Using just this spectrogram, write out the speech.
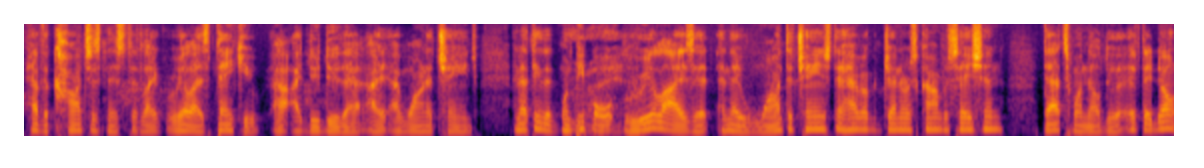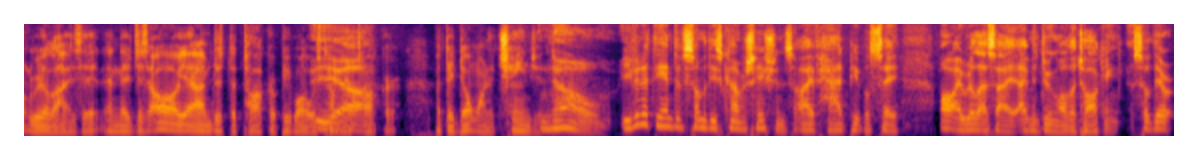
have the consciousness to like realize, thank you, I, I do do that. I, I want to change. And I think that when people right. realize it and they want to change to have a generous conversation, that's when they'll do it. If they don't realize it and they just, oh yeah, I'm just a talker. People always tell yeah. me a talker but they don't want to change it. No. Even at the end of some of these conversations, I've had people say, Oh, I realize I, I've been doing all the talking. So they're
